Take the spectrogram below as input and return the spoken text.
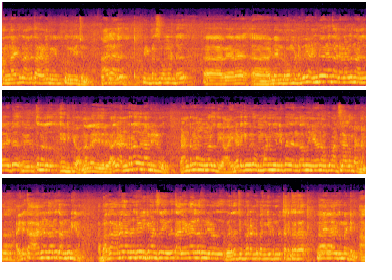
നന്നായിട്ട് നല്ല തലയാണ വീട് തുന്നി വെച്ചു ആരാണ്? പീപ്പിൾസ് റൂം ഉണ്ട്. വേറെ ഡെൻ റൂം ഉണ്ട്. ഇവർ രണ്ടുപേരും നല്ല രീതിയിൽ. അത് രണ്ടെണ്ണം തുന്നാൻ പറ്റുള്ളൂ രണ്ടെണ്ണം മൂന്നെണ്ണം തുന്നി. അതിന്റെ ഇടയ്ക്ക് ഒരു ഒമ്പതെണ്ണം തുന്നിയപ്പോൾ എന്താന്ന് തുന്നിയാൽ നമുക്ക് മനസ്സിലാക്കാൻ പറ്റണം. അതിന്റെ കാരണം എന്താണെന്ന് കണ്ടുപിടിക്കണം. അപ്പൊ ആ കാരണം കണ്ടുപിടിച്ചപ്പോൾ എനിക്ക് മനസ്സിലായി. ഒരു തലയണ അല്ല തുല്യണത് വെറുതെ ചുമ്മാ രണ്ട് പഞ്ഞിട്ടുണ്ട് ചക്ക ചക്ക എല്ലാവർക്കും പറ്റും. ആ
